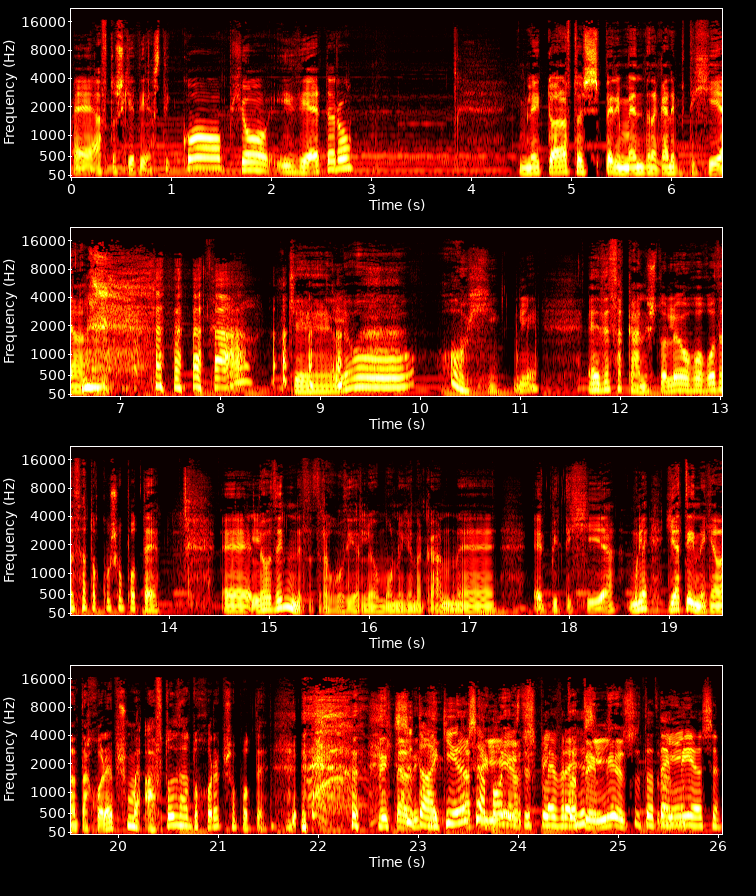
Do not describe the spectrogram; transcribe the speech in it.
ε, αυτοσχεδιαστικό, πιο ιδιαίτερο. Μου λέει τώρα αυτό εσείς περιμένετε να κάνει επιτυχία; και λέω όχι. Μου λέει ε, δεν θα κάνεις. Το λέω εγώ, εγώ δεν θα το ακούσω ποτέ. Ε, λέω, δεν είναι τα τραγούδια, λέω μόνο για να κάνουν ε, επιτυχία. Μου λέει, γιατί είναι, για να τα χορέψουμε. Αυτό δεν θα το χορέψω ποτέ. δηλαδή, Σου το ακύρωσε από όλες τις πλευρές. Το τελείωσε. Σου το τελείωσε.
